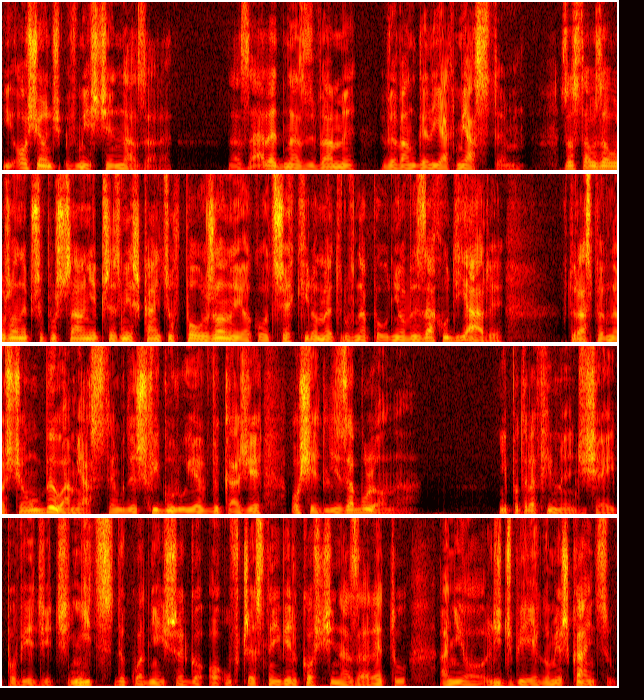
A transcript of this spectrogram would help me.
i osiąść w mieście Nazaret. Nazaret nazywamy w Ewangeliach miastem. Został założony przypuszczalnie przez mieszkańców położonej około trzech kilometrów na południowy zachód Jary, która z pewnością była miastem, gdyż figuruje w wykazie osiedli Zabulona. Nie potrafimy dzisiaj powiedzieć nic dokładniejszego o ówczesnej wielkości Nazaretu, ani o liczbie jego mieszkańców.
